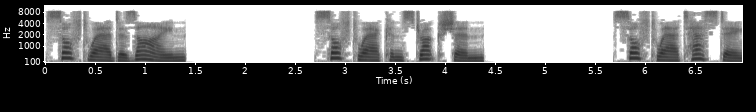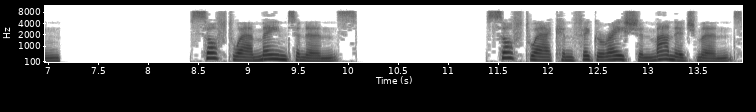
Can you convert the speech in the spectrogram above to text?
Software design. Software construction. Software testing. Software maintenance. Software configuration management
